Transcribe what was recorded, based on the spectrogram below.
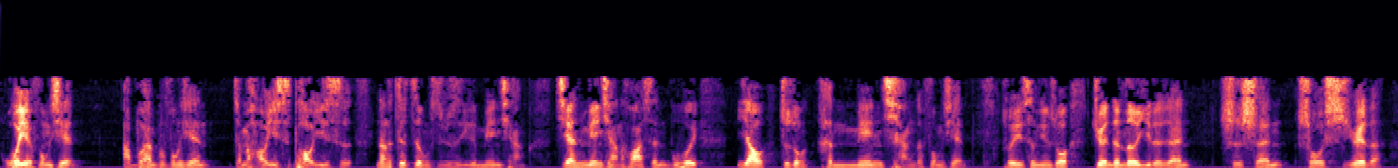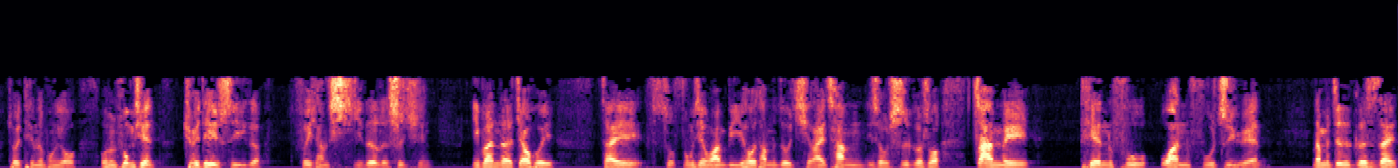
我也奉献啊，不然不奉献怎么好意思？不好意思。那这这种事就是一个勉强。既然勉强的话，神不会要这种很勉强的奉献。所以圣经说，捐的乐意的人是神所喜悦的。所以听众朋友，我们奉献绝对是一个非常喜乐的事情。一般的教会在奉献完毕以后，他们就起来唱一首诗歌，说赞美天赋万福之源。那么这个歌是在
